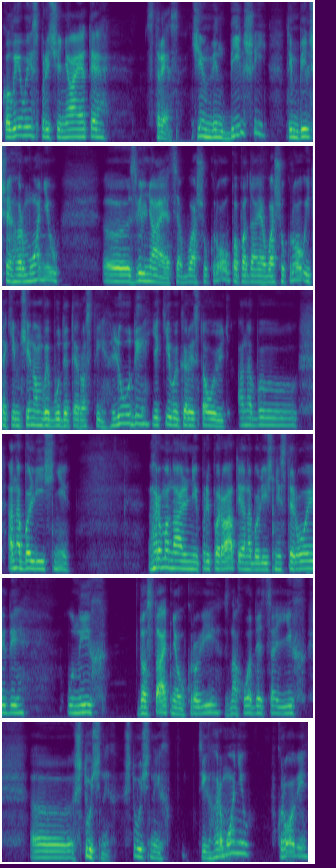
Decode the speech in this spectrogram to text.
коли ви спричиняєте стрес. Чим він більший, тим більше гормонів е, звільняється в вашу кров, попадає в вашу кров, і таким чином ви будете рости. Люди, які використовують анабо... анаболічні гормональні препарати, анаболічні стероїди, у них достатньо в крові знаходиться їх е, штучних, штучних цих гормонів в крові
